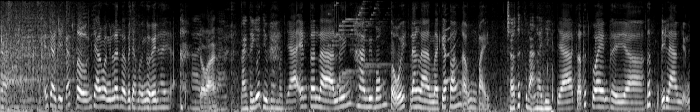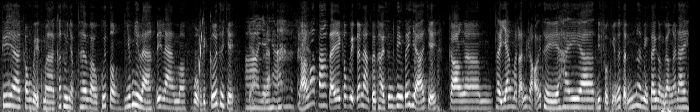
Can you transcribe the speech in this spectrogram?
Dạ. Em chào chị Cát Tường, chào anh Hoàng Linh và chào mọi người ở đây ạ. à, Chào bạn. bạn tự giới thiệu về mình. Dạ, em tên là Luyến, 24 tuổi, đang làm kế toán ở quận 7. sở thích của bạn là gì? Dạ, sở thích của em thì à, thích đi làm những cái à, công việc mà có thu nhập thêm vào cuối tuần Giống như là đi làm à, phục vụ tiệc cưới thôi chị. À Dạ, vậy dạ. hả? Giỏi quá ta. Tại vì công việc đó làm từ thời sinh viên tới giờ chị. Còn à, thời gian mà rảnh rỗi thì hay à, đi phượt những cái tỉnh miền Tây gần gần ở đây.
